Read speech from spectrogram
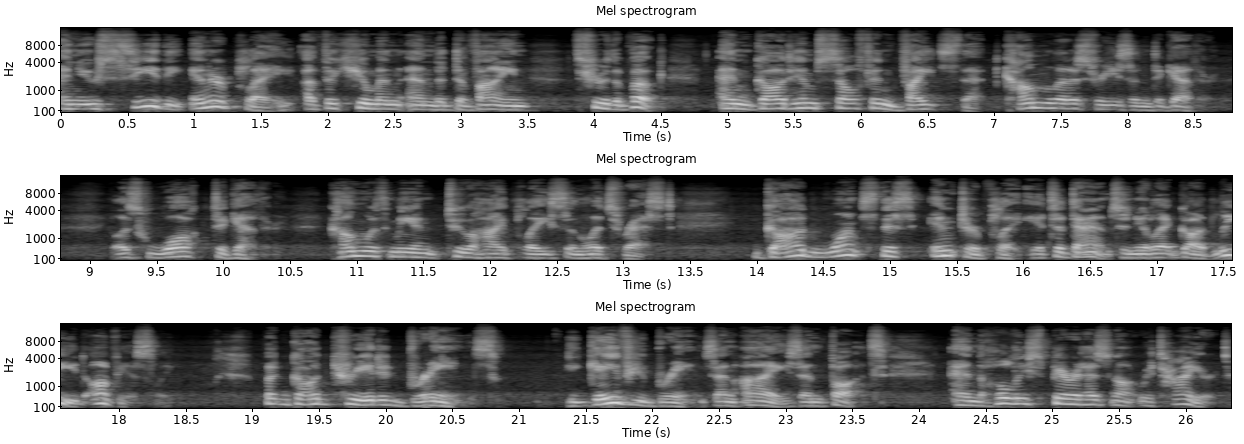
And you see the interplay of the human and the divine through the book. And God Himself invites that. Come, let us reason together. Let's walk together. Come with me into a high place and let's rest. God wants this interplay. It's a dance, and you let God lead, obviously. But God created brains. He gave you brains and eyes and thoughts, and the Holy Spirit has not retired.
